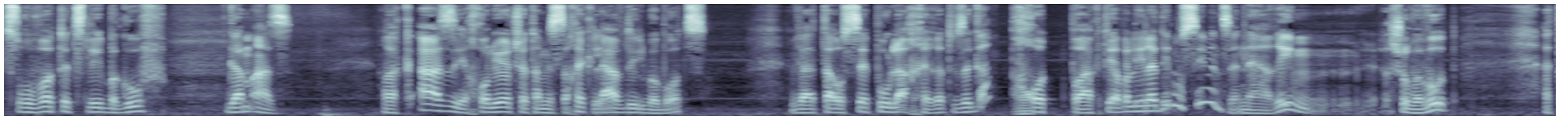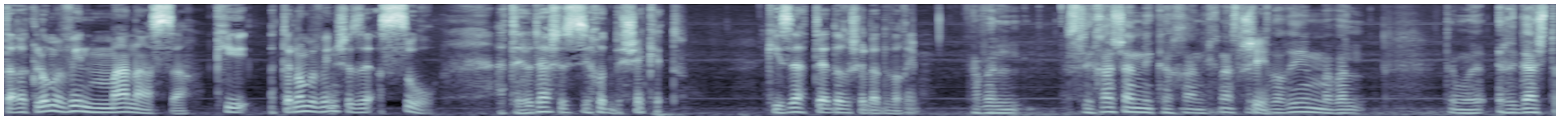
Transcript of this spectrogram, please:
צרובות אצלי בגוף, גם אז. רק אז יכול להיות שאתה משחק להבדיל בבוץ, ואתה עושה פעולה אחרת, וזה גם פחות פרקטי, אבל ילדים עושים את זה, נערים, שובבות. אתה רק לא מבין מה נעשה, כי אתה לא מבין שזה אסור. אתה יודע שזה צריך להיות בשקט, כי זה התדר של הדברים. אבל, סליחה שאני ככה נכנס תקשיב. לדברים, אבל אתה אומר, הרגשת...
